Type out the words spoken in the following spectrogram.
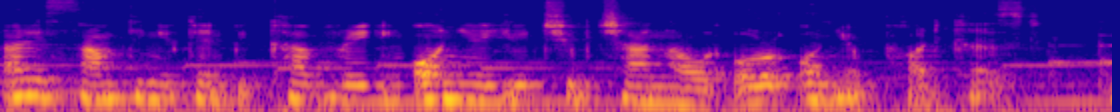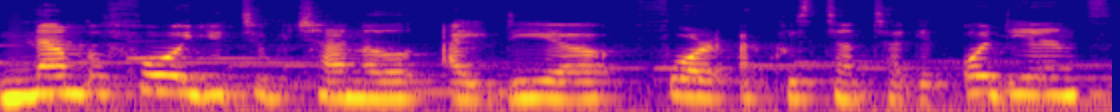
That is something you can be covering on your YouTube channel or on your podcast. Number four YouTube channel idea for a Christian target audience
